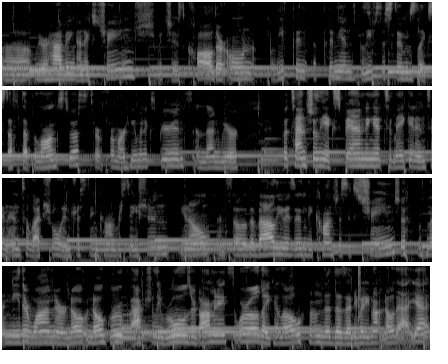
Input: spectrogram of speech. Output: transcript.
uh, we are having an exchange, which is called our own belief pin, opinions, belief systems, like stuff that belongs to us from our human experience, and then we're potentially expanding it to make it into an intellectual, interesting conversation, you know. And so the value is in the conscious exchange. Neither one or no no group actually rules or dominates the world. Like, hello, does anybody not know that yet?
